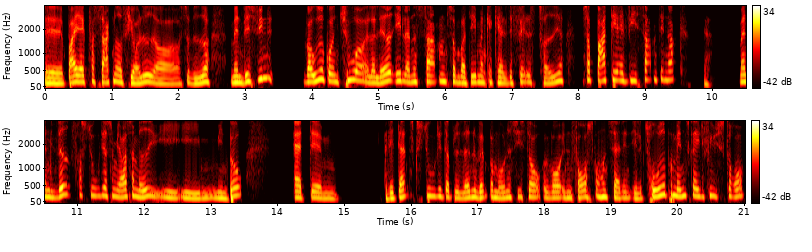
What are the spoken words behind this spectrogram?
Øh, bare jeg ikke får sagt noget fjollet og så videre. Men hvis vi var ude og gå en tur, eller lavede et eller andet sammen, som var det, man kan kalde det fælles tredje, så bare det, at vi er sammen, det er nok. Ja. Man ved fra studier, som jeg også har med i, i min bog, at øhm, det er et dansk studie, der blev lavet i november måned sidste år, hvor en forsker, hun satte en elektrode på mennesker i det fysiske rum,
